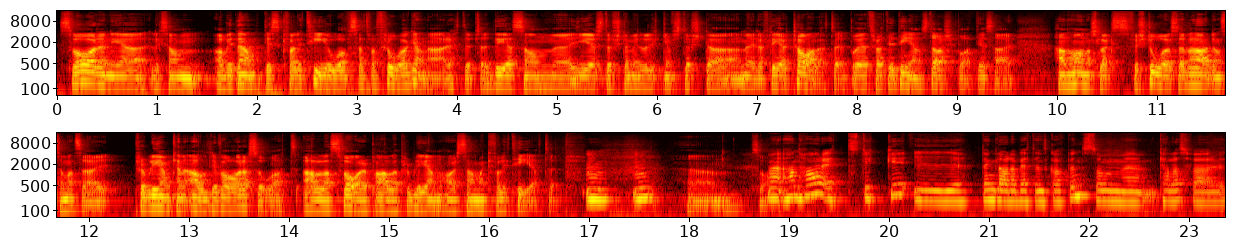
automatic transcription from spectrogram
svaren är liksom av identisk kvalitet oavsett vad frågan är. Typ så här, det som eh, ger största möjliga lyckan för största möjliga flertalet. Typ. Och jag tror att det är det han stör sig på. Att det är så här, han har någon slags förståelse av världen som att så här, problem kan aldrig vara så att alla svar på alla problem har samma kvalitet. Typ. Mm, mm. Men han har ett stycke i Den glada vetenskapen som eh, kallas för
